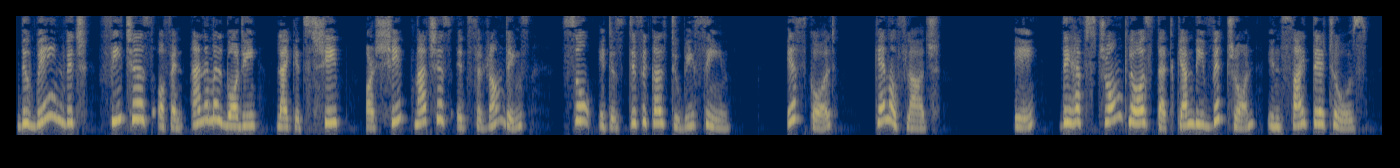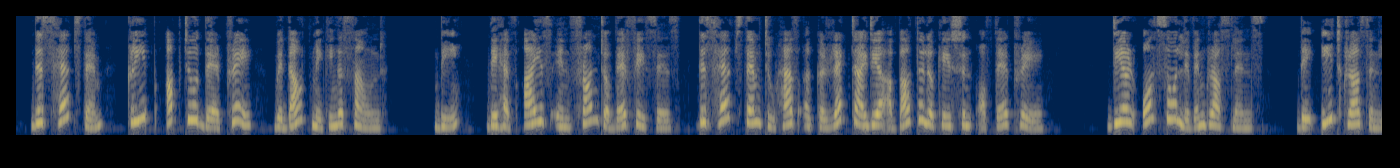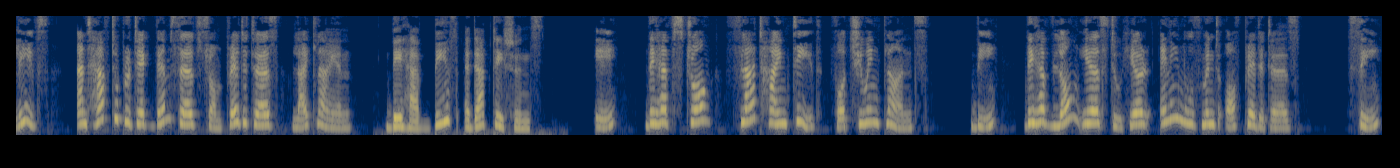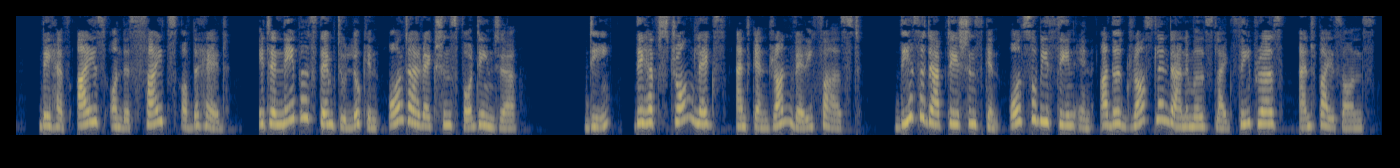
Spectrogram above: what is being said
The way in which features of an animal body like its shape or shape matches its surroundings so it is difficult to be seen is called camouflage. A. They have strong claws that can be withdrawn inside their toes. This helps them creep up to their prey without making a sound. B. They have eyes in front of their faces. This helps them to have a correct idea about the location of their prey. Deer also live in grasslands. They eat grass and leaves and have to protect themselves from predators like lion. They have these adaptations. A. They have strong, flat hind teeth for chewing plants. B. They have long ears to hear any movement of predators. C. They have eyes on the sides of the head. It enables them to look in all directions for danger. D. They have strong legs and can run very fast. These adaptations can also be seen in other grassland animals like zebras and bisons.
